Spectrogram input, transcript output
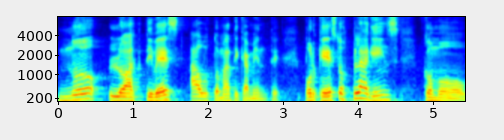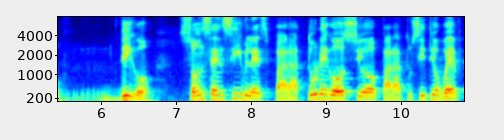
no lo actives automáticamente, porque estos plugins como digo, son sensibles para tu negocio, para tu sitio web,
